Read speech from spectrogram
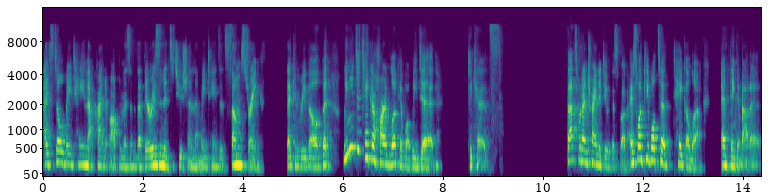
I still maintain that kind of optimism that there is an institution that maintains its some strength that can rebuild. But we need to take a hard look at what we did to kids. That's what I'm trying to do with this book. I just want people to take a look and think about it.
